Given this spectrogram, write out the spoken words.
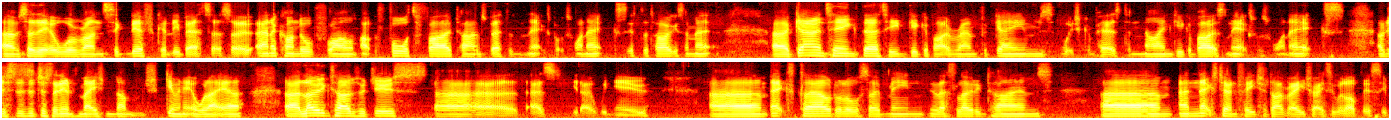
um, so that it will run significantly better. So Anaconda will perform up to four to five times better than the Xbox One X if the targets are met. Uh, guaranteeing 13 gigabyte of RAM for games, which compares to 9 gigabytes on the Xbox One X. I'm just this is just an information dump, I'm just giving it all out here. Uh, loading times reduce, uh, as you know we knew. Um, xCloud will also mean less loading times. Um, and next gen features like ray tracing will obviously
